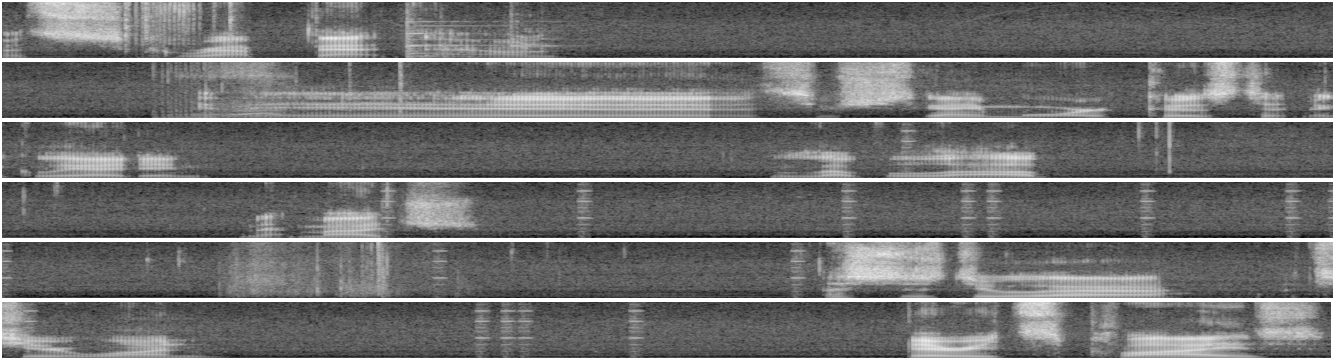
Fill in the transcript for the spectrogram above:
Let's scrap that down. And then let's see if she's got any more, because technically I didn't level up Not much. Let's just do a, a tier one. Buried supplies.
